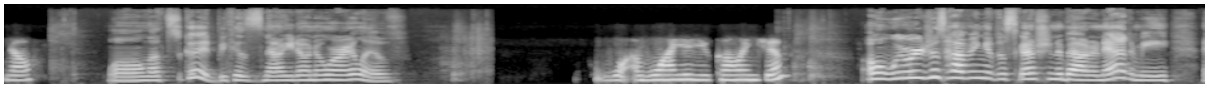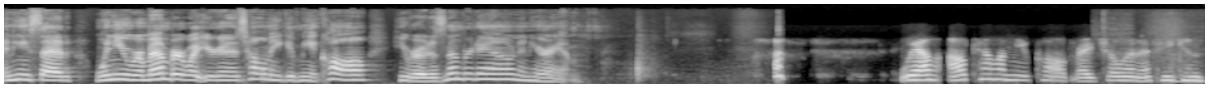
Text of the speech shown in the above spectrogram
No. Well, that's good because now you don't know where I live. Why, are you calling Jim? Oh, we were just having a discussion about anatomy, and he said, When you remember what you're going to tell me, give me a call. He wrote his number down, and here I am. Well, I'll tell him you called, Rachel, and if he can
